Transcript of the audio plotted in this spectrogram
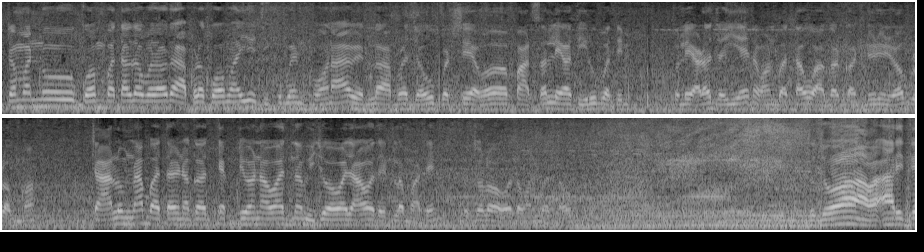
કસ્ટમરનું કોમ બતાવતા બતાવતા આપણે કોમ આવીએ ચીકુભાઈ ફોન આવ્યો એટલે આપણે જવું પડશે. હવે પાર્સલ લેવા તિરુપતિ. તો લેડો જઈએ તમને બતાવું આગળ કન્ટિન્યુ રહ્યો બ્લોગમાં ચાલુ ના બતાવી, નકર એક્ટિવાનો અવાજ ના બીજો અવાજ આવે તો એટલા માટે. તો ચલો હવે તમને બતાવું. તો જો આ રીતે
